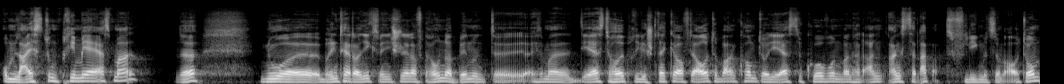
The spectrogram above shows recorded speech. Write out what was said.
um Leistung primär erstmal. Ne? Nur äh, bringt halt auch nichts, wenn ich schnell auf 300 bin und äh, ich sag mal, die erste holprige Strecke auf der Autobahn kommt oder die erste Kurve und man hat Angst hat, abzufliegen mit so einem Auto.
